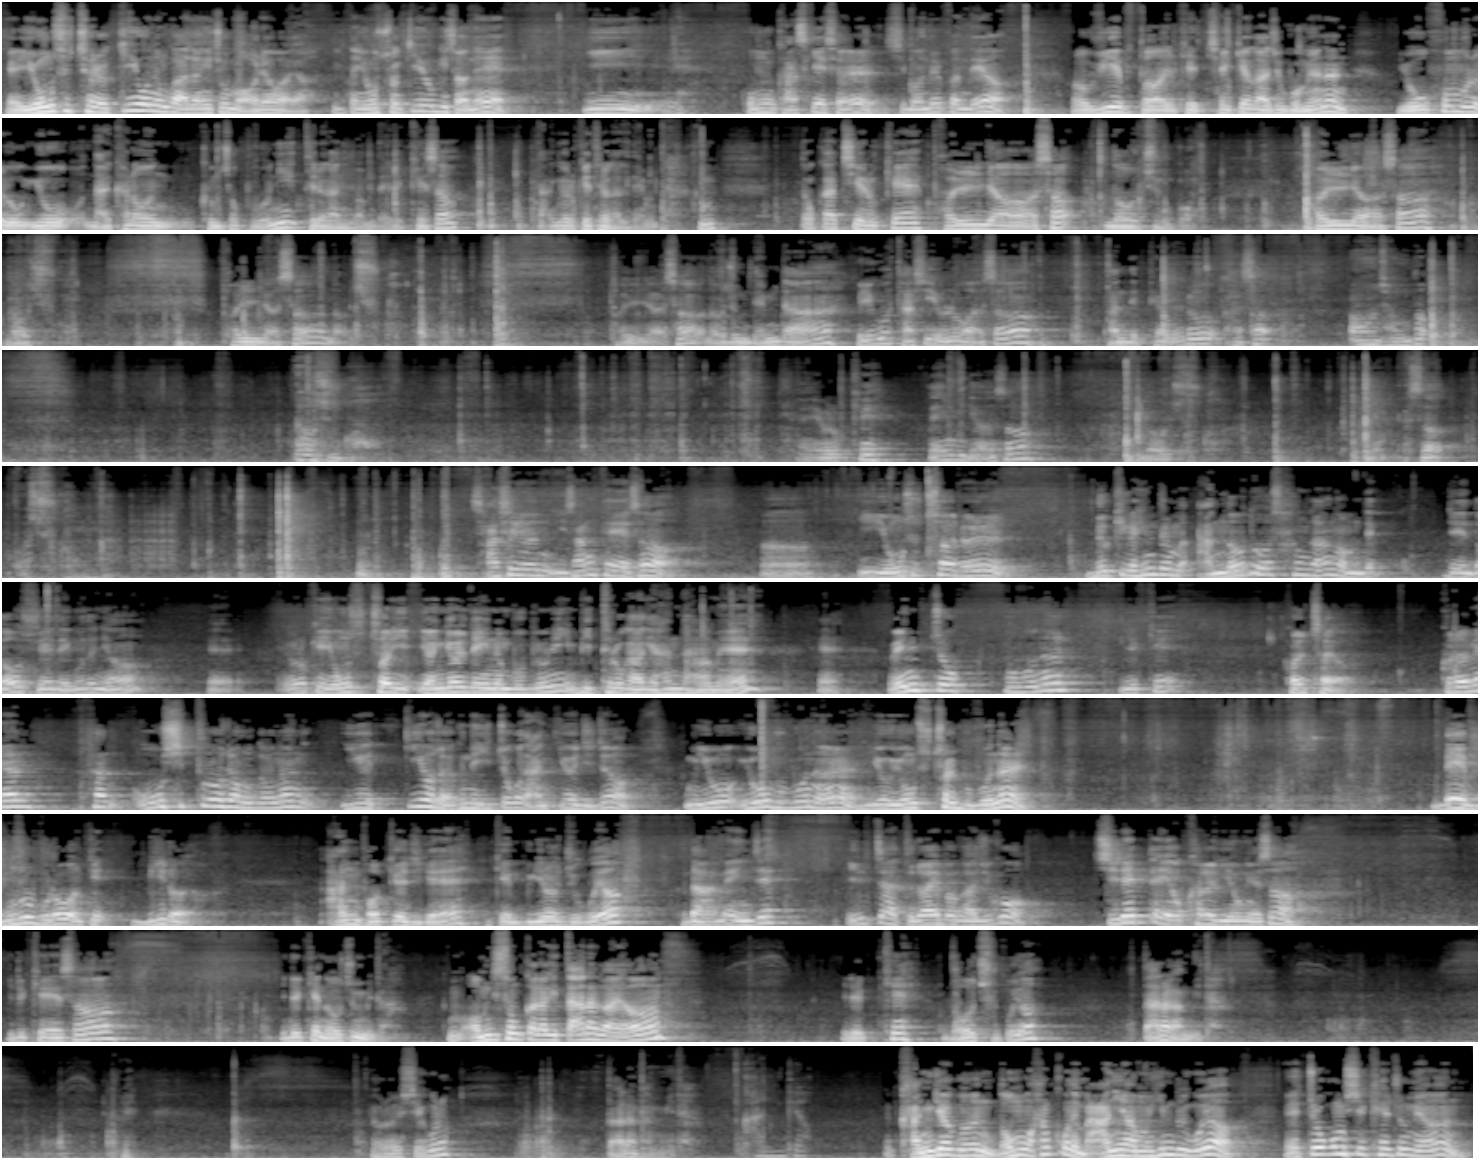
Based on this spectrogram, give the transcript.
예, 용수철을 끼우는 과정이 좀 어려워요. 일단 용수철 끼우기 전에 이 고무 가스켓을 집어넣을 건데요. 어, 위에부터 이렇게 제껴가지고 보면은 요 홈으로 요, 요 날카로운 금속 부분이 들어가는 겁니다. 이렇게 해서 딱 이렇게 들어가게 됩니다. 그럼 똑같이 이렇게 벌려서 넣어주고 벌려서 넣어주고 벌려서 넣어주고 벌려서 넣어주면 됩니다. 그리고 다시 여기로 와서 반대편으로 가서 어느 정도 넣어주고 네, 이렇게 당겨서 넣어주고 당겨서 넣어주고 음. 사실은 이 상태에서 어, 이 용수철을 넣기가 힘들면 안 넣어도 상관없는데 이제 넣어줘야 되거든요. 예, 이렇게 용수철이 연결되어 있는 부분이 밑으로 가게 한 다음에 예, 왼쪽 부분을 이렇게 걸쳐요. 그러면 한 50% 정도는 이게 끼워져요. 근데 이쪽은 안 끼워지죠. 그럼 요, 요 부분을, 요 용수철 부분을 내 무릎으로 이렇게 밀어요. 안 벗겨지게 이렇게 밀어주고요. 그 다음에 이제 일자 드라이버 가지고 지렛대 역할을 이용해서 이렇게 해서 이렇게 넣어줍니다. 그럼 엄지손가락이 따라가요. 이렇게 넣어주고요. 따라갑니다. 네. 이런 식으로 따라갑니다. 간격. 간격은 너무 한꺼번에 많이 하면 힘들고요. 예, 조금씩 해주면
